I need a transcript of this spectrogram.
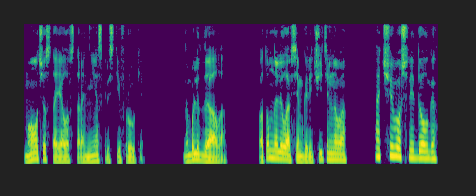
Молча стояла в стороне, скрестив руки. Наблюдала. Потом налила всем горячительного. «Отчего шли долго?»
